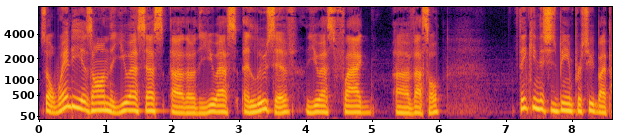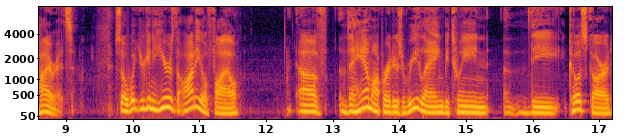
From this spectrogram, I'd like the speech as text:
So Wendy is on the USS, uh, the, the U.S. Elusive, the U.S. flag uh, vessel, thinking that she's being pursued by pirates. So what you're going to hear is the audio file of the ham operators relaying between the Coast Guard,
